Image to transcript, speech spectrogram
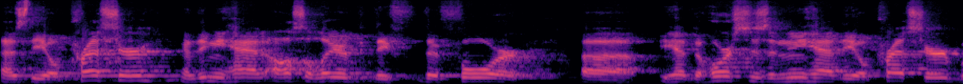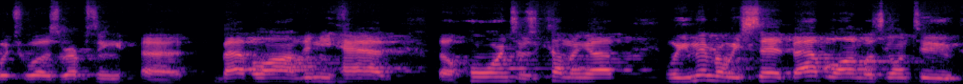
as the oppressor, and then you had also later the, the four uh, you had the horses, and then you had the oppressor, which was representing uh, Babylon. Then you had the horns, which was coming up. We remember we said Babylon was going to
